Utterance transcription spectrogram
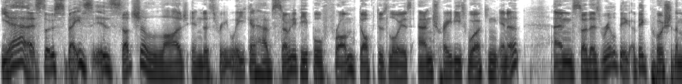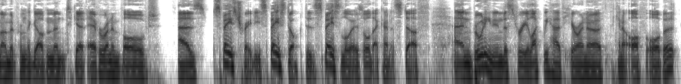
Yeah, so space is such a large industry where you can have so many people from doctors, lawyers, and tradies working in it. And so there's real big, a big push at the moment from the government to get everyone involved as space tradies, space doctors, space lawyers, all that kind of stuff. And building an industry like we have here on Earth, kind of off orbit.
